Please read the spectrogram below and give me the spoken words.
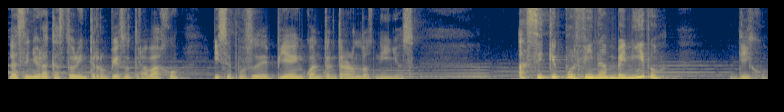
La señora Castor interrumpió su trabajo y se puso de pie en cuanto entraron los niños. Así que por fin han venido, dijo,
